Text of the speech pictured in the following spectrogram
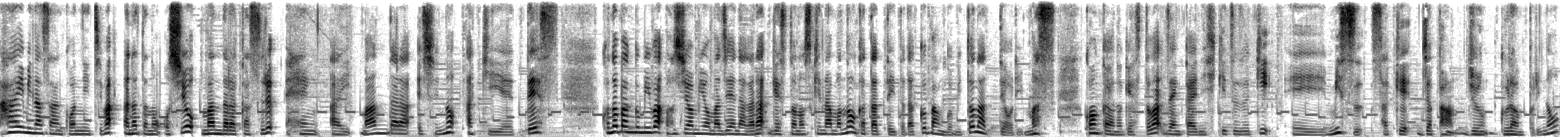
はい皆さんこんにちは。あなたの推しをマンダラ化する偏愛マンダラ絵師のアキエです。この番組は星読みを交えながらゲストの好きなものを語っていただく番組となっております。今回のゲストは前回に引き続き、えー、ミス酒ジャパン準グランプリの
